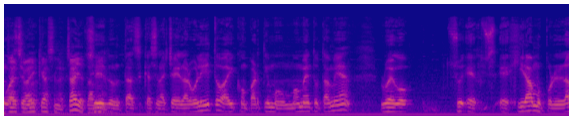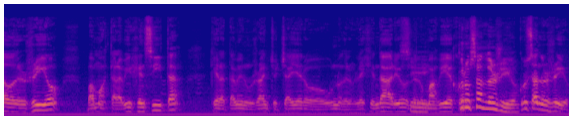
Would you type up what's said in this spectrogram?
muchachos ahí que hacen la chaya Sí, también. donde está- que hacen la chaya del arbolito, ahí compartimos un momento también. Luego eh, eh, giramos por el lado del río, vamos hasta la Virgencita, que era también un rancho chayero, uno de los legendarios, Sí. de los más viejos. Cruzando el río. Cruzando el río.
